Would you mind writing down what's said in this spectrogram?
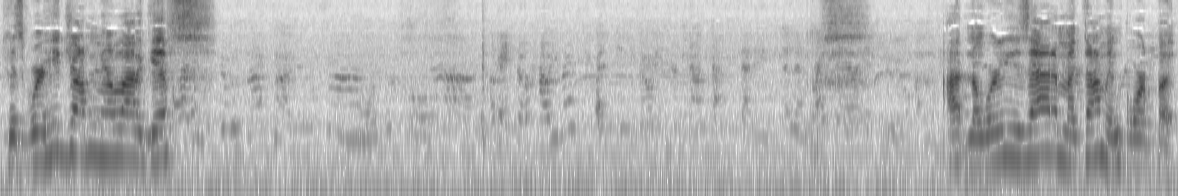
Because where he dropped me a lot of gifts. I don't know where he's at in my diamond board, but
